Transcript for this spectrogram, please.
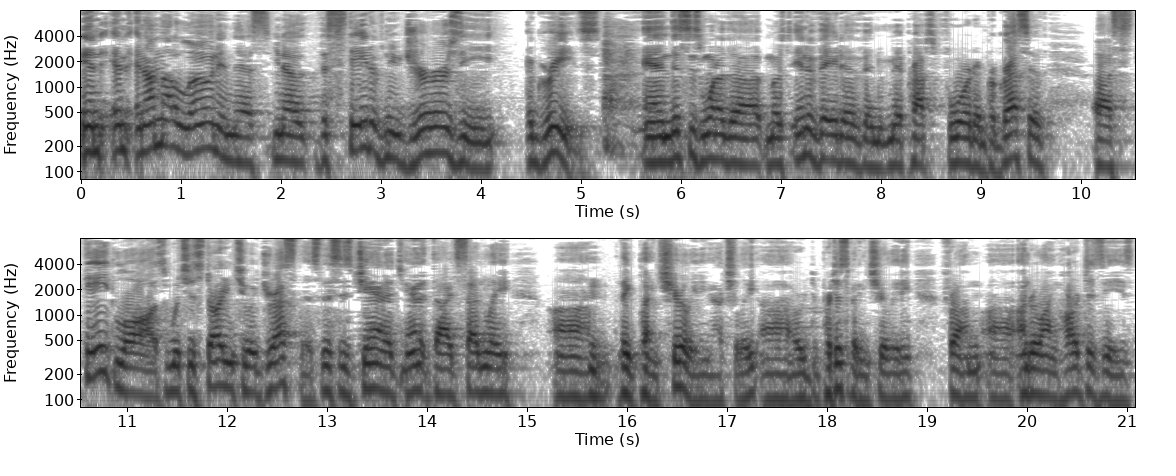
And, and, and I'm not alone in this. You know, the state of New Jersey agrees. And this is one of the most innovative and perhaps forward and progressive uh, state laws which is starting to address this. This is Janet. Janet died suddenly um, I think playing cheerleading actually, uh, or participating in cheerleading from uh, underlying heart disease.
